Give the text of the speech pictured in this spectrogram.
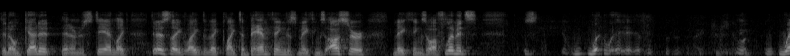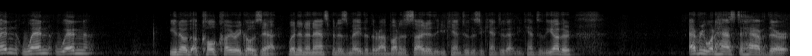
they don't get it, they don't understand. Like, there's like, like, like, like to ban things, make things usser, make things off limits. Wh- wh- When, when, when you know, a kol kairi goes out. When an announcement is made that the rabban decided that you can't do this, you can't do that, you can't do the other, everyone has to have their,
